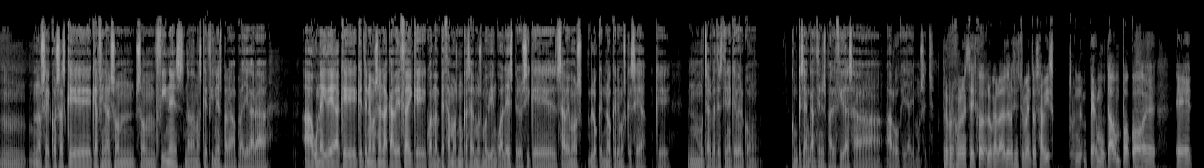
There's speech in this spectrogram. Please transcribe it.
mm, no sé, cosas que, que al final son, son fines, nada más que fines para, para llegar a, a una idea que, que tenemos en la cabeza y que cuando empezamos nunca sabemos muy bien cuál es, pero sí que sabemos lo que no queremos que sea, que muchas veces tiene que ver con, con que sean canciones parecidas a, algo que ya hemos hecho. Pero, por ejemplo, en este disco, lo que hablabas de los instrumentos, habéis mm, permutado un poco. eh, eh,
